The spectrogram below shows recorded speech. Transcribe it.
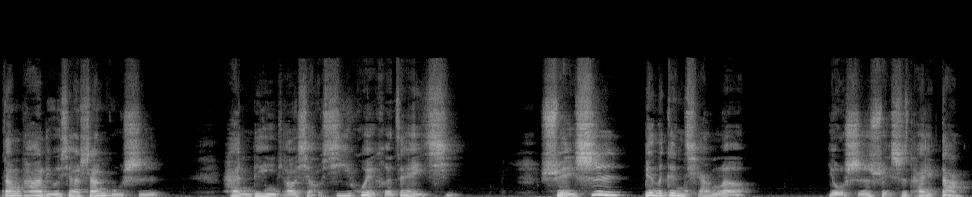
当它流下山谷时，和另一条小溪汇合在一起，水势变得更强了。有时水势太大，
